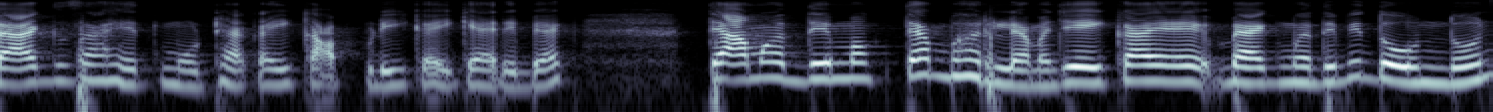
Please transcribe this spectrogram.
बॅग्ज आहेत मोठ्या काही कापडी काही कॅरी बॅग त्यामध्ये मग त्या भरल्या. म्हणजे एका बॅगमध्ये मी दोन दोन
